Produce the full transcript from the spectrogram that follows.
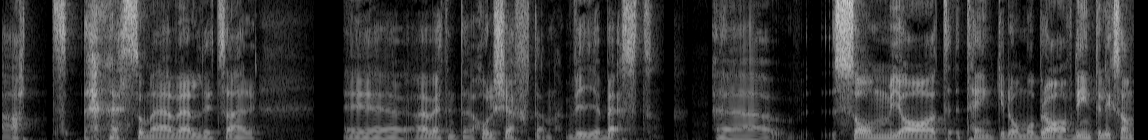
att, som är väldigt så här, eh, jag vet inte, håll käften, vi är bäst. Eh, som jag tänker de mår bra av. Det är inte liksom...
